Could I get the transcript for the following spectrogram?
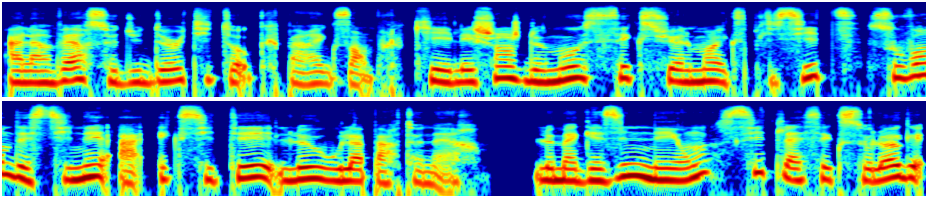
à l'inverse du dirty talk par exemple, qui est l'échange de mots sexuellement explicites, souvent destinés à exciter le ou la partenaire. Le magazine Néon cite la sexologue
